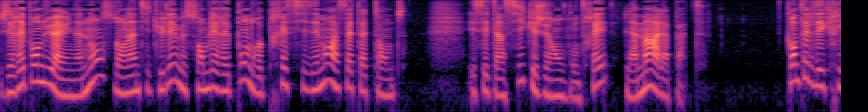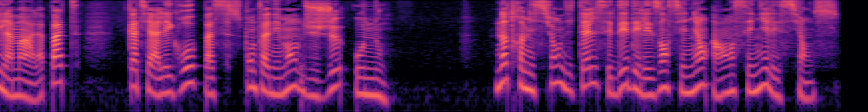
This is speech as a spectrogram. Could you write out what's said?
J'ai répondu à une annonce dont l'intitulé me semblait répondre précisément à cette attente. Et c'est ainsi que j'ai rencontré la main à la pâte. Quand elle décrit la main à la pâte, Katia Allegro passe spontanément du jeu au nous. Notre mission, dit-elle, c'est d'aider les enseignants à enseigner les sciences.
